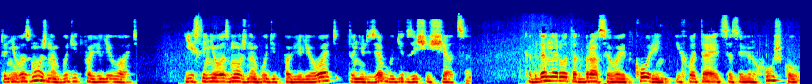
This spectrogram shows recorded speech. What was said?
то невозможно будет повелевать. Если невозможно будет повелевать, то нельзя будет защищаться. Когда народ отбрасывает корень и хватается за верхушку,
